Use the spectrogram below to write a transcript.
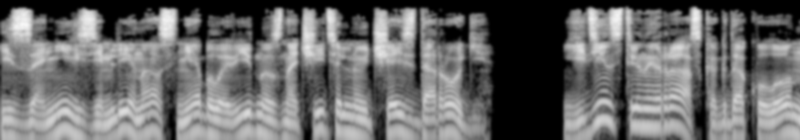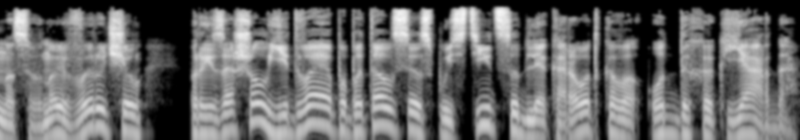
Из-за них земли нас не было видно значительную часть дороги. Единственный раз, когда кулон нас вновь выручил, произошел, едва я попытался спуститься для короткого отдыха к ярда.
